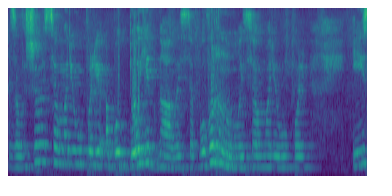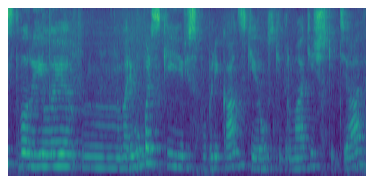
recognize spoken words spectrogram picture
залишилися в Маріуполі або доєдналися, повернулися в Маріуполь і створили Маріупольський республіканський русський драматичний театр.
